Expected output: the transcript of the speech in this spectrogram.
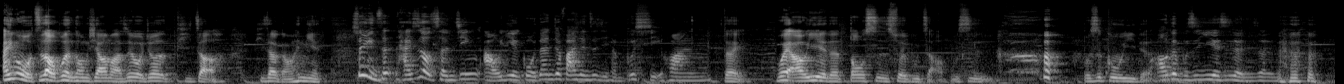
啊，因为我知道我不能通宵嘛，所以我就提早。提早赶快念，所以你这还是有曾经熬夜过，但就发现自己很不喜欢。对，会熬夜的都是睡不着，不是不是故意的。熬的不是夜，是人生。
